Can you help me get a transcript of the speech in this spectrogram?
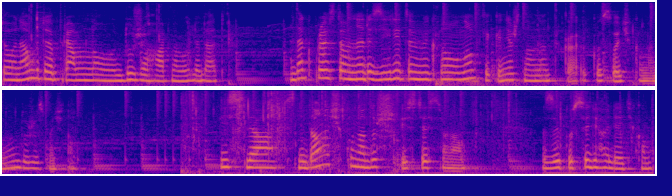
то вона буде прям ну, дуже гарно виглядати. Так просто вона розігріта в мікроволновці, звісно, вона така кусочками, ну дуже смачна. Після сніданочку треба ж, звісно, закусити галетиком.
